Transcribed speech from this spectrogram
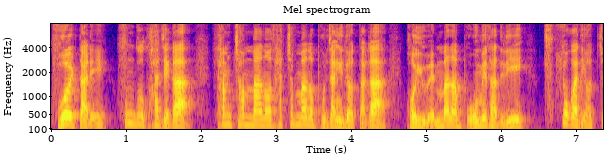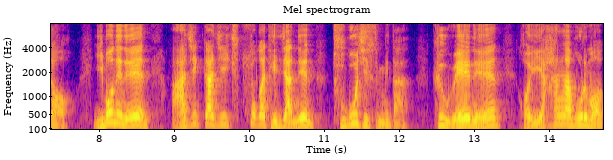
9월 달에 훈국 화재가 3천만 원, 4천만 원 보장이 되었다가 거의 웬만한 보험회사들이 축소가 되었죠. 이번에는 아직까지 축소가 되지 않는 두 곳이 있습니다. 그 외에는 거의 항암 호르몬,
